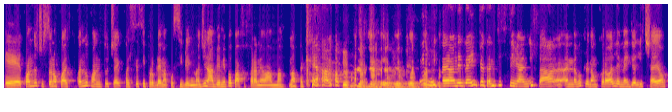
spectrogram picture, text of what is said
eh, quando ci sono qual- quando, quando, c'è qualsiasi problema possibile e immaginabile, mio papà fa fare a mia mamma, no? Perché ama Quindi c'era un esempio tantissimi anni fa, andavo credo ancora alle medie al liceo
